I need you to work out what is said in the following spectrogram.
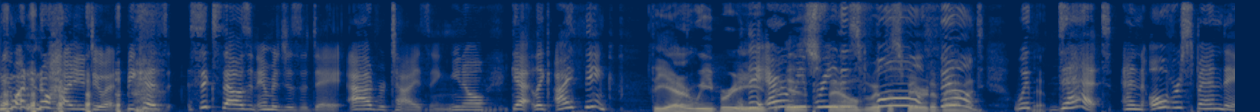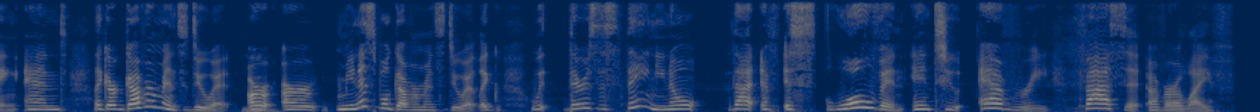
we want to know how you do it because 6,000 images a day, advertising, you know, get like, I think The air we breathe the air we is breathe filled is with the spirit of mammon. filled with debt and overspending and like our governments do it Mm. our our municipal governments do it like we, there's this thing you know that if- is woven into every facet of our life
